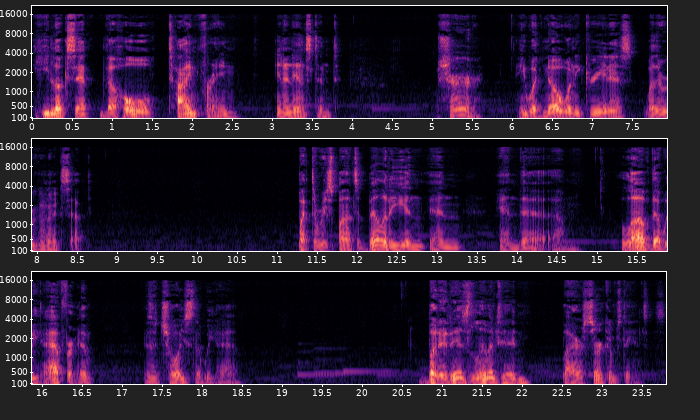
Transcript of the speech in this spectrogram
he looks at the whole time frame in an instant Sure, he would know when he created us whether we're going to accept. But the responsibility and and and the um, love that we have for him is a choice that we have. But it is limited by our circumstances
